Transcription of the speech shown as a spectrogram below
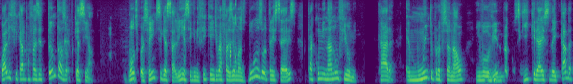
qualificado para fazer tantas, porque assim, ó, vamos supor, se a gente seguir essa linha, significa que a gente vai fazer umas duas ou três séries para culminar num filme. Cara, é muito profissional envolvido uhum. para conseguir criar isso daí. Cada,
